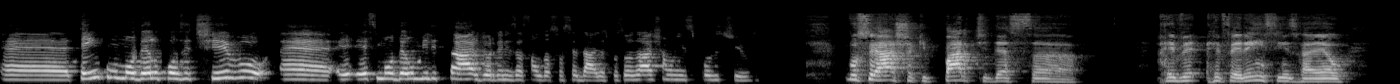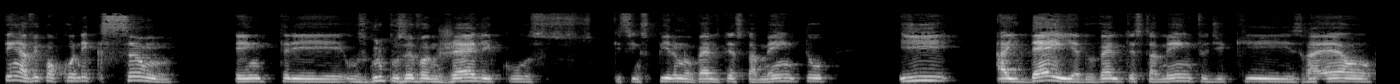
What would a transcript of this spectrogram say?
é, tem como modelo positivo é, esse modelo militar de organização da sociedade, as pessoas acham isso positivo. Você acha que parte dessa referência em Israel tem a ver com a conexão entre os grupos evangélicos que se inspiram no Velho Testamento e a ideia do Velho Testamento de que Israel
